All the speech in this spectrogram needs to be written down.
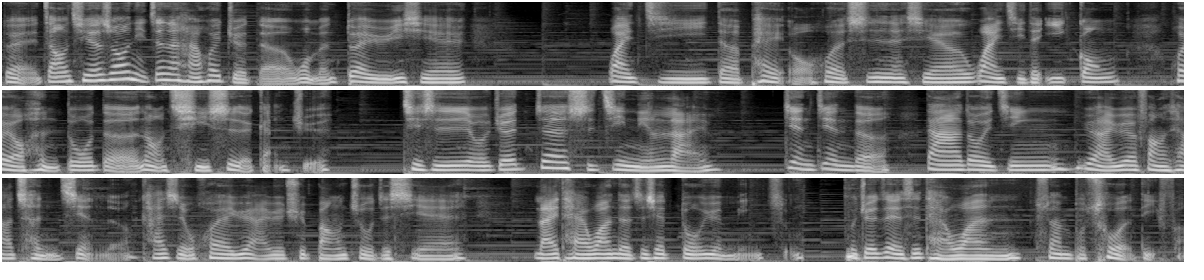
对，早期的时候，你真的还会觉得我们对于一些外籍的配偶，或者是那些外籍的移工，会有很多的那种歧视的感觉。其实我觉得这十几年来，渐渐的，大家都已经越来越放下成见了，开始会越来越去帮助这些。来台湾的这些多元民族，我觉得这也是台湾算不错的地方。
